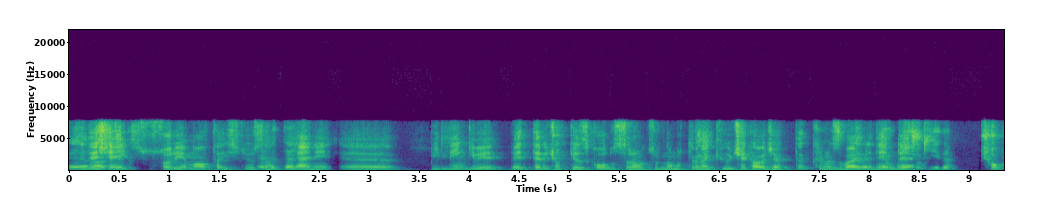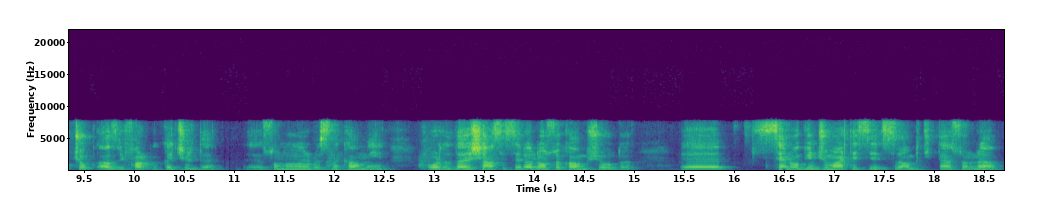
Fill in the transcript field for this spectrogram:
Ee, bir de artık. şey sorayım Alta istiyorsan. Evet, yani e, bildiğin gibi Vettel'e çok yazık oldu sıralama turunda. Muhtemelen Q3'e kalacaktı. Kırmızı bayrak Evet, nedeniyle çok iyiydi. çok çok az bir farkla kaçırdı. E, son 10 arabasında kalmayı. Orada da şans eseri Alonso kalmış oldu. E, sen o gün cumartesi sıralama bittikten sonra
